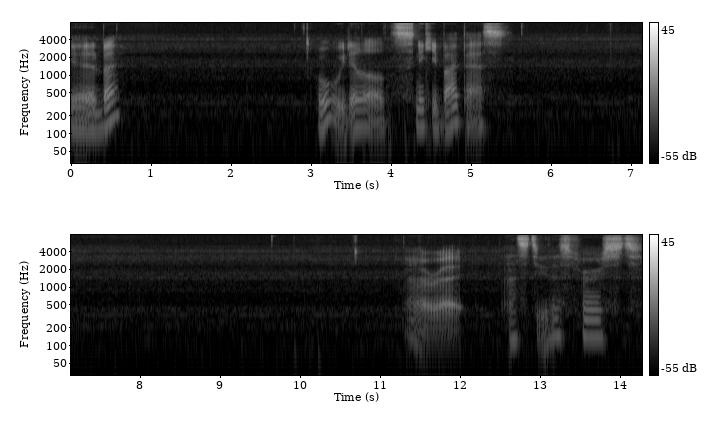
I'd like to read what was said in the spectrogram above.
Goodbye. Ooh, we did a little sneaky bypass. Alright, let's do this first.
